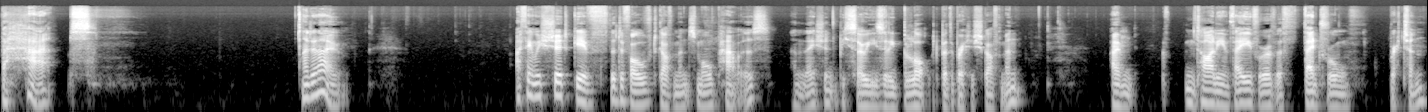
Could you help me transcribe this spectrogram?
Perhaps, I don't know. I think we should give the devolved governments more powers, and they shouldn't be so easily blocked by the British government. I'm entirely in favour of a federal Britain,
